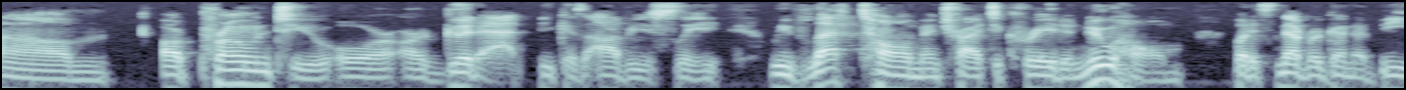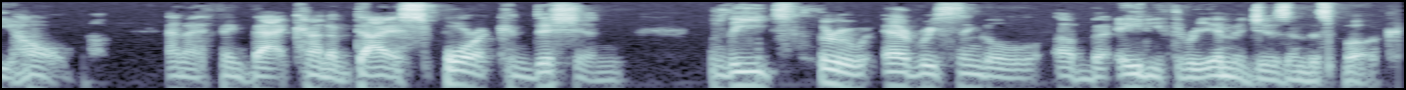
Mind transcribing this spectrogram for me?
um, are prone to or are good at because obviously we've left home and tried to create a new home, but it's never going to be home. And I think that kind of diasporic condition bleeds through every single of the 83 images in this book.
